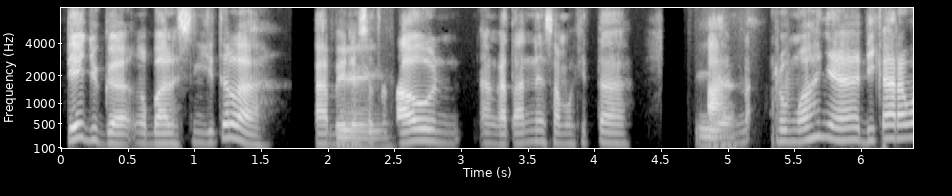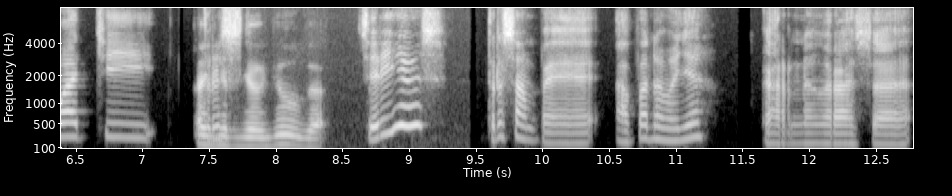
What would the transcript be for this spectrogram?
dia juga ngebalesin gitu lah. Ah, beda Iya, satu iya. tahun angkatannya sama kita. Iya. anak rumahnya di Karawaci terus- jauh juga. serius terus sampai apa namanya karena ngerasa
